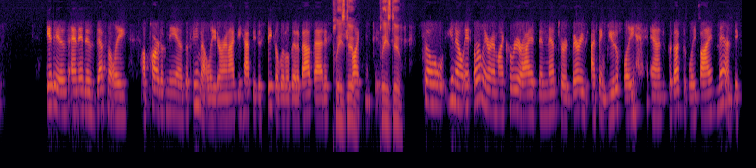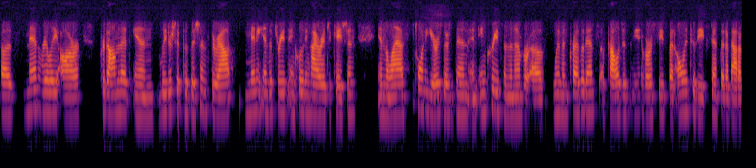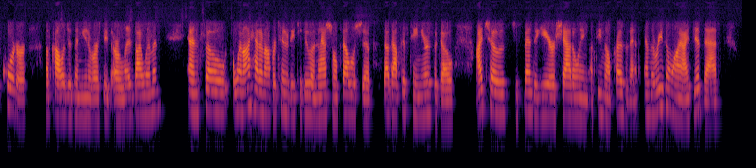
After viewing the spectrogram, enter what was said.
It is, and it is definitely a part of me as a female leader, and I'd be happy to speak a little bit about that if, Please if you'd do. like me to. Please do. So, you know, it, earlier in my career, I had been mentored very, I think, beautifully and productively by men because men really are predominant in leadership positions throughout many industries, including higher education. In the last 20 years, there's been an increase in the number of women presidents of colleges and universities, but only to the extent that about a quarter of colleges and universities are led by women. And so when I had an opportunity to do a national fellowship about 15 years ago, I chose to spend a year shadowing a female president. And the reason why I did that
